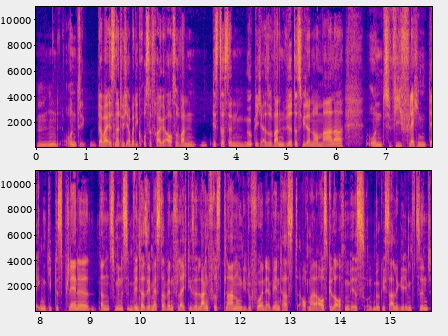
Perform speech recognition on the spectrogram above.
Mhm. Und dabei ist natürlich aber die große Frage auch so, wann ist das denn möglich? Also wann wird es wieder normaler? Und wie flächendeckend gibt es Pläne dann zumindest im Wintersemester, wenn vielleicht diese Langfristplanung, die du vorhin erwähnt hast, auch mal ausgelaufen ist und möglichst alle geimpft sind,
